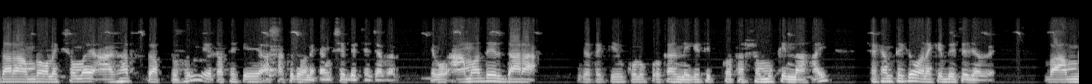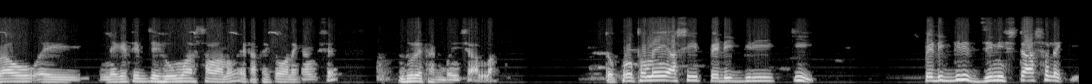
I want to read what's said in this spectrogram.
দ্বারা আমরা অনেক সময় আঘাত প্রাপ্ত হই, এটা থেকে আশা করি অনেকাংশে বেঁচে যাবেন। এবং আমাদের দ্বারা যাতে কেউ কোনো প্রকার নেগেটিভ কথার সম্মুখীন না হয়, সেখান থেকেও অনেকে বেঁচে যাবে। বা আমরাও এই নেগেটিভ যে হিউমার ছড়ানো, এটা থেকে অনেকাংশে দূরে থাকব ইনশাআল্লাহ। তো প্রথমেই আসি পেডিগ্রি কি? পেডিগ্রি জিনিসটা আসলে কি?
